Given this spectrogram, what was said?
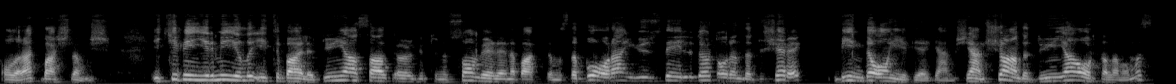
olarak başlamış. 2020 yılı itibariyle Dünya Sağlık Örgütü'nün son verilerine baktığımızda bu oran %54 oranında düşerek binde 17'ye gelmiş. Yani şu anda dünya ortalamamız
